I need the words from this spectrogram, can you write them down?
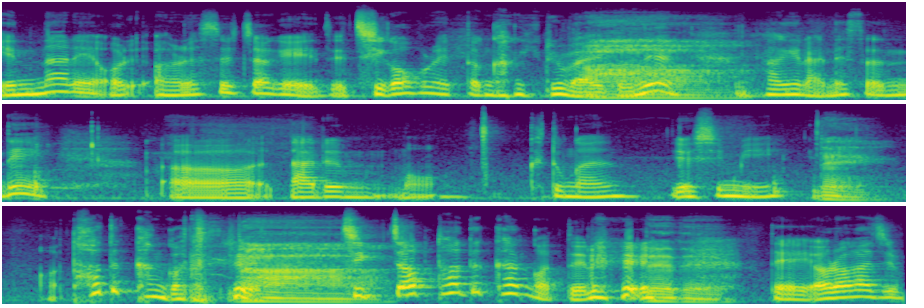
옛날에 어리- 어렸을 적에 이제 직업으로 했던 강의를 말고는 아. 강의를 안 했었는데 어, 나름 뭐 그동안 열심히 네. 어, 터득한 것들을 아. 직접 터득한 것들을 네네. 네 여러 가지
